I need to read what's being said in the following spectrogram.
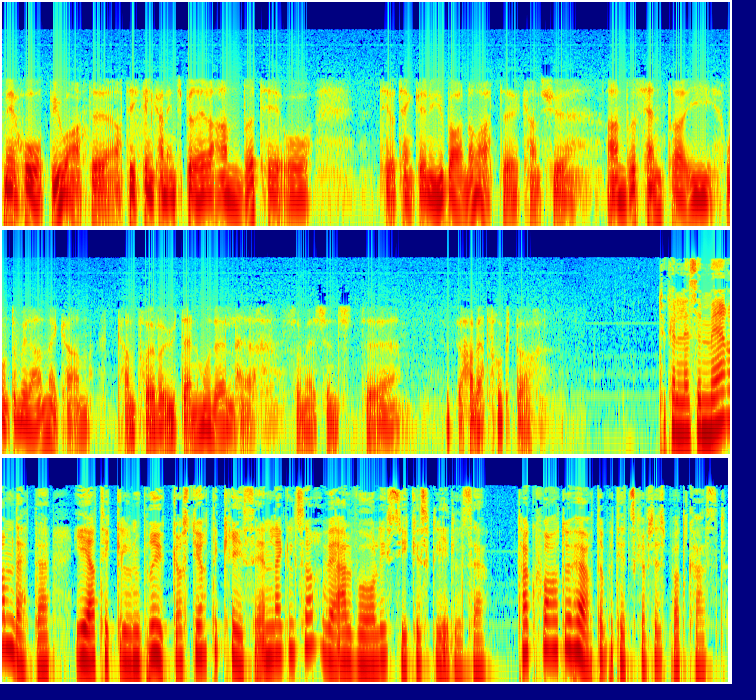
Vi håper jo at uh, artikkelen kan inspirere andre til å, til å tenke i nye baner. At uh, kanskje andre sentre rundt om i landet kan, kan, prøve ut denne modellen her, som jeg syns uh, har vært fruktbar. Du kan lese mer om dette i artikkelen 'Brukerstyrte kriseinnleggelser ved alvorlig psykisk lidelse'. Takk for at du hørte på Tidsskriftets podkast.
